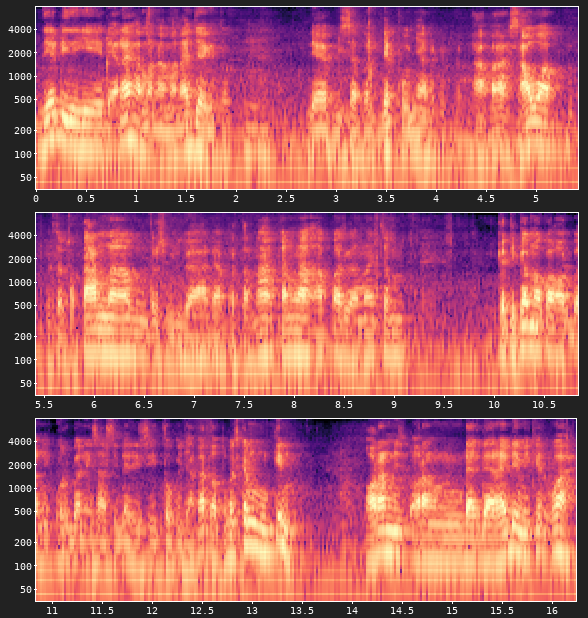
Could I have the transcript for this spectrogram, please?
dia di daerah aman-aman aja gitu dia bisa ber- dia punya apa sawah bercocok tanam terus juga ada peternakan lah apa segala macam ketika melakukan urban, urbanisasi dari situ ke Jakarta otomatis kan mungkin orang orang dari daerahnya dia mikir wah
